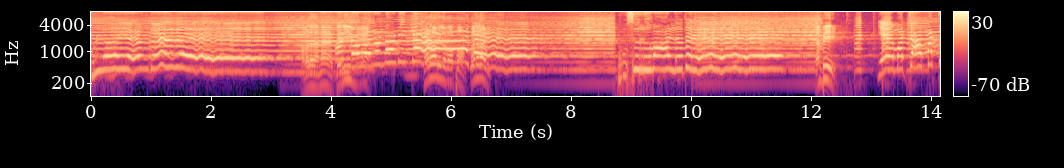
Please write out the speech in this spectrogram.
உள்ள எங்குது? அவ்வளவுதானே? தெரியுமே. உசுறு வாழுது. தம்பி. ஏ மச்சான் மச்சான் மச்சான்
